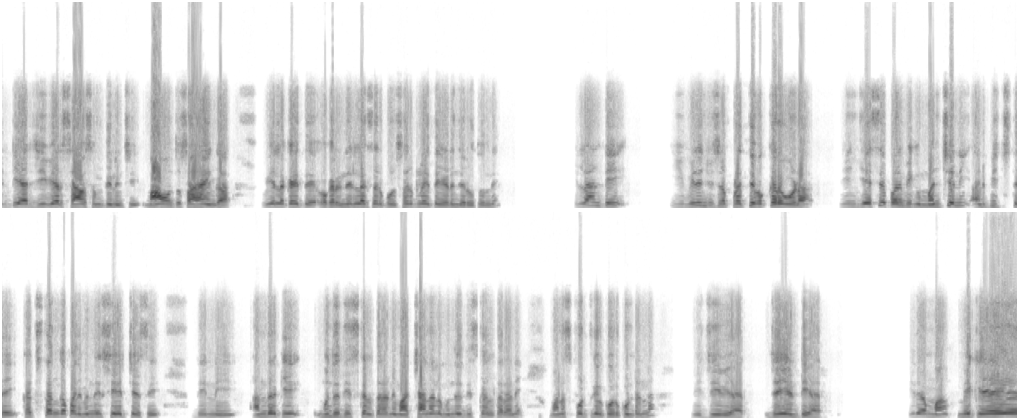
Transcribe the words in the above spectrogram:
ఎన్టీఆర్ జీవీఆర్ సేవ సమితి నుంచి మా వంతు సహాయంగా వీళ్ళకైతే ఒక రెండు నెలలకు సరిపోయిన సరుకులు అయితే వేయడం జరుగుతుంది. ఇలాంటి ఈ వీడియోని చూసిన ప్రతి ఒక్కరు కూడా నేను చేసే పని మీకు మంచి అని అనిపిస్తే ఖచ్చితంగా పది మందికి షేర్ చేసి దీన్ని అందరికీ ముందు తీసుకెళ్తారని మా ఛానల్ ముందుకు తీసుకెళ్తారని మనస్ఫూర్తిగా కోరుకుంటున్నా. మీ జీవీఆర్ జై ఎన్టీఆర్. ఇదమ్మా మీకు ఏ ఏ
